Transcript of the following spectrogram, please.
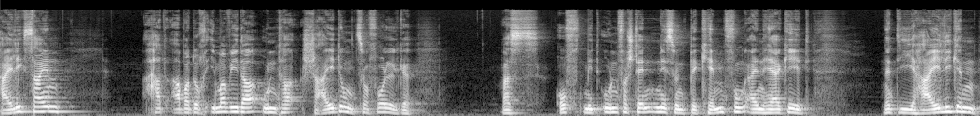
Heilig sein hat aber doch immer wieder Unterscheidung zur Folge, was oft mit Unverständnis und Bekämpfung einhergeht. Ne, die Heiligen,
